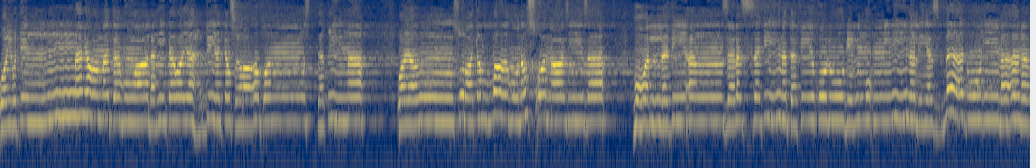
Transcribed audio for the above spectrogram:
ويتم نعمته عليك ويهديك صراطا مستقيما وينصرك الله نصرا عزيزا. هو الذي أنزل السكينة في قلوب المؤمنين ليزدادوا إيمانا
